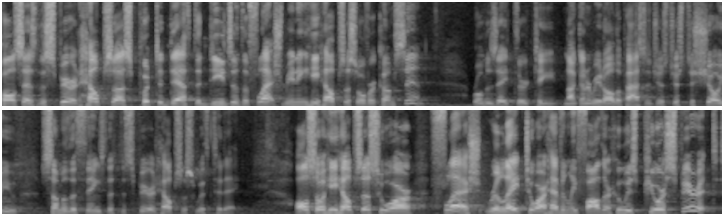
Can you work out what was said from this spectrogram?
Paul says the Spirit helps us put to death the deeds of the flesh, meaning He helps us overcome sin. Romans 8, 13. Not going to read all the passages, just to show you some of the things that the Spirit helps us with today. Also, He helps us who are flesh relate to our Heavenly Father who is pure spirit.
